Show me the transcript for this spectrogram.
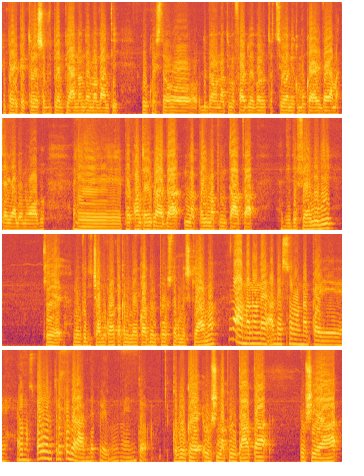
e poi ripeto adesso pian piano andremo avanti con questo dobbiamo un attimo fare due valutazioni comunque arriverà materiale nuovo. E per quanto riguarda la prima puntata di The Family che non vi diciamo qua perché non mi ricordo il posto come si chiama. No ma non è adesso non è poi è uno spoiler troppo grande per il momento. Comunque usci- la puntata uscirà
